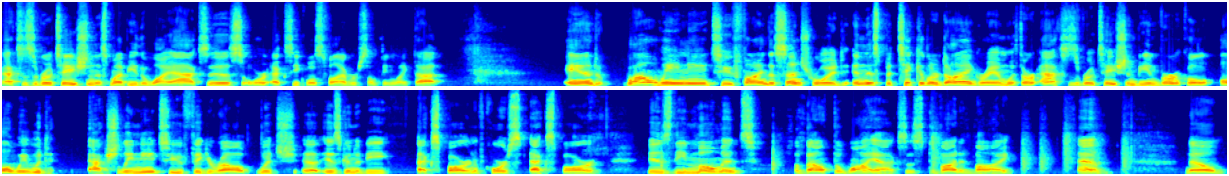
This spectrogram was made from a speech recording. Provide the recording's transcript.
axis of rotation, this might be the y-axis or x equals 5 or something like that. And while we need to find the centroid, in this particular diagram, with our axis of rotation being vertical, all we would actually need to figure out which uh, is going to be x bar. And of course, x bar is the moment about the y-axis divided by m. Now,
